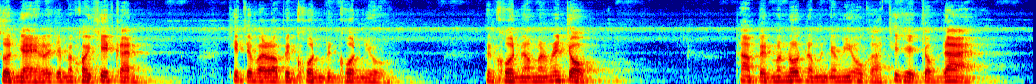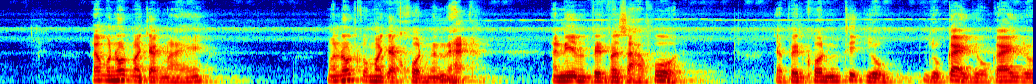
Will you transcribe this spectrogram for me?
ส่วนใหญ่เราจะไม่ค่อยคิดกัน คิดแต่ว่าเราเป็นคนเป็นคนอยู่ เป็นคนนะมันไม่จบ ถ้าเป็นมนุษย์นะมันจะมีโอกาสที่จะจบได้ แล้วมนุษย์มาจากไหน มนุษย์ก็มาจากคนนั่นแหละอันนี้มันเป็นภาษาพูด จะเป็นคนที่อยู่อยู่ใกล้อยู่ไกลอยู่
